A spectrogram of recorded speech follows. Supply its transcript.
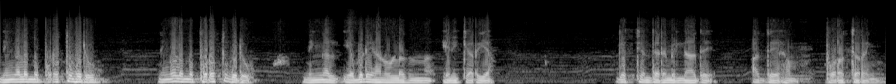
നിങ്ങളൊന്ന് പുറത്തു വരൂ നിങ്ങളൊന്ന് പുറത്തു വരൂ. നിങ്ങൾ എവിടെയാണുള്ളതെന്ന് എനിക്കറിയാം. ഗത്യന്തരമില്ലാതെ അദ്ദേഹം പുറത്തിറങ്ങി.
